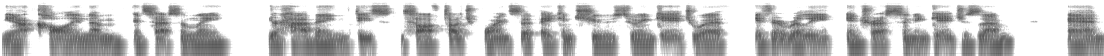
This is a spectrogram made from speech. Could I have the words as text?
You're not calling them incessantly. You're having these soft touch points that they can choose to engage with if it really interests and engages them. And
